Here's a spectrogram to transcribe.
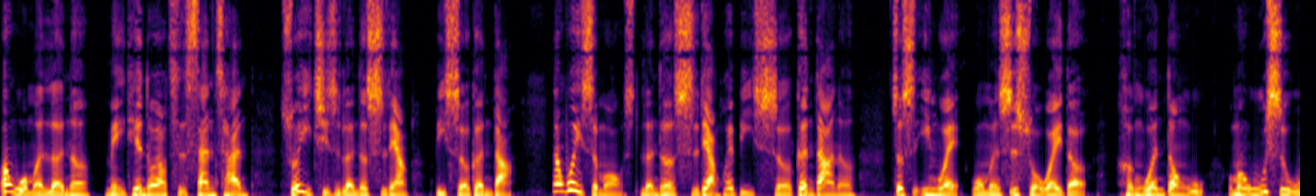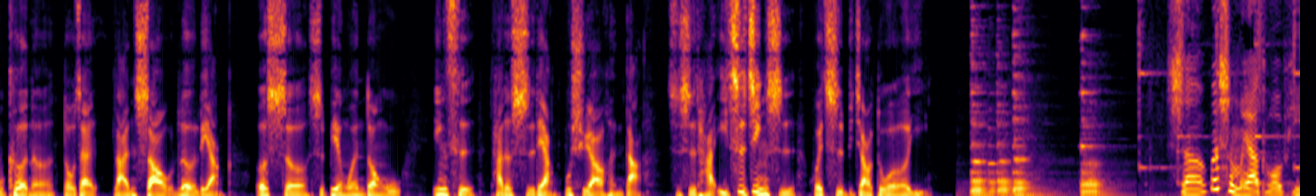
而我们人呢，每天都要吃三餐，所以其实人的食量比蛇更大。那为什么人的食量会比蛇更大呢？这是因为我们是所谓的恒温动物，我们无时无刻呢都在燃烧热量，而蛇是变温动物，因此它的食量不需要很大，只是它一次进食会吃比较多而已。蛇为什么要脱皮？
